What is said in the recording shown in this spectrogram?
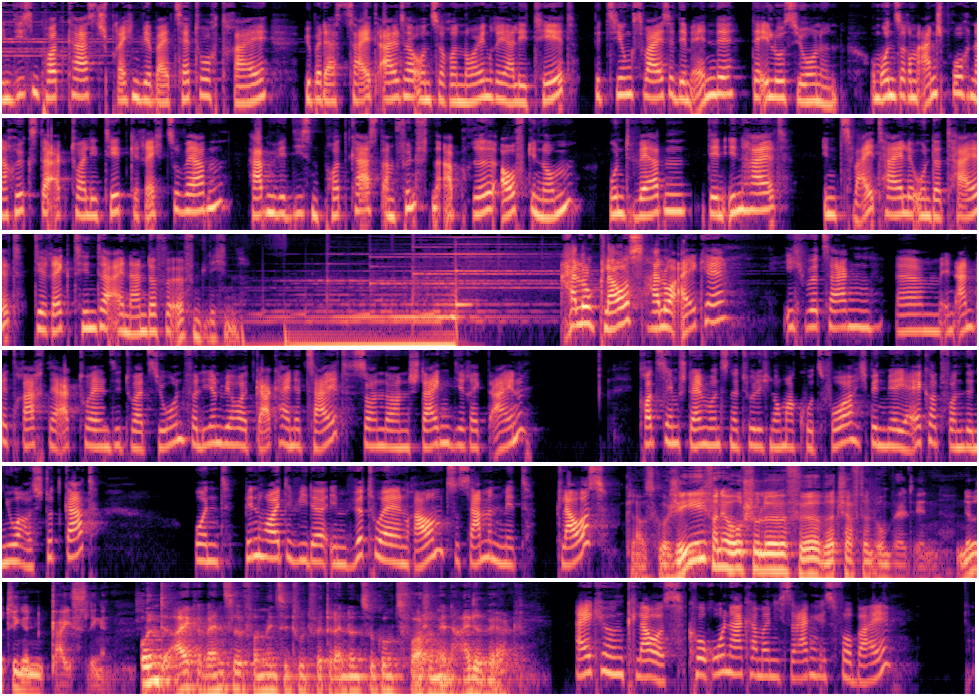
In diesem Podcast sprechen wir bei Z hoch 3 über das Zeitalter unserer neuen Realität beziehungsweise dem Ende der Illusionen. Um unserem Anspruch nach höchster Aktualität gerecht zu werden, haben wir diesen Podcast am 5. April aufgenommen und werden den Inhalt in zwei Teile unterteilt direkt hintereinander veröffentlichen. Hallo Klaus, hallo Eike. Ich würde sagen, ähm, in Anbetracht der aktuellen Situation verlieren wir heute gar keine Zeit, sondern steigen direkt ein. Trotzdem stellen wir uns natürlich noch mal kurz vor. Ich bin Mirja Eckert von The New aus Stuttgart und bin heute wieder im virtuellen Raum zusammen mit Klaus. Klaus Gourget von der Hochschule für Wirtschaft und Umwelt in Nürtingen-Geislingen. Und Eike Wenzel vom Institut für Trend- und Zukunftsforschung in Heidelberg. Eike und Klaus, Corona kann man nicht sagen, ist vorbei.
